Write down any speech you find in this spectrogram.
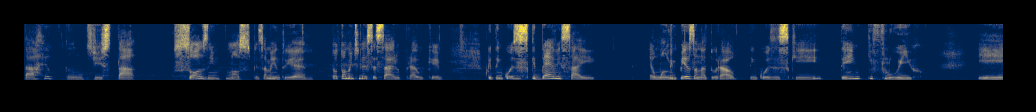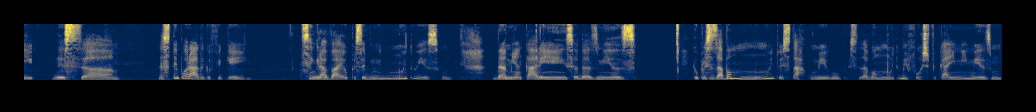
tá relutando de estar sozinho com nossos pensamentos e é totalmente necessário para o quê? Porque tem coisas que devem sair. É uma limpeza natural. Tem coisas que têm que fluir. E nessa, nessa temporada que eu fiquei sem gravar, eu percebi muito, isso. Da minha carência, das minhas. que eu precisava muito estar comigo, eu precisava muito me fortificar em mim mesmo.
